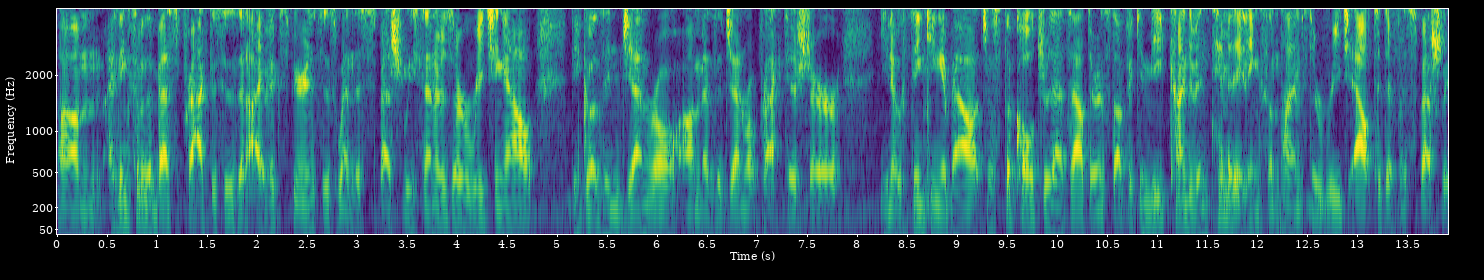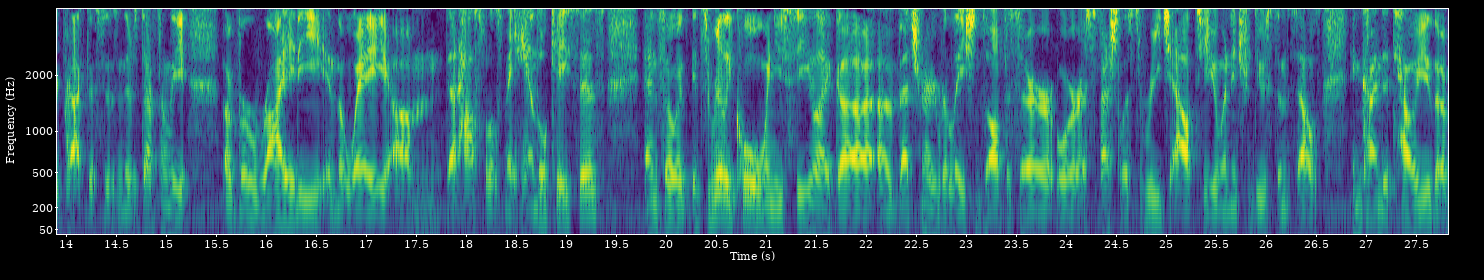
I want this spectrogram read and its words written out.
Um, I think some of the best practices that I've experienced is when the specialty centers are reaching out, because in general, um, as a general practitioner you know, thinking about just the culture that's out there and stuff, it can be kind of intimidating sometimes to reach out to different specialty practices. And there's definitely a variety in the way um, that hospitals may handle cases. And so it, it's really cool when you see like a, a, veterinary relations officer or a specialist reach out to you and introduce themselves and kind of tell you the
